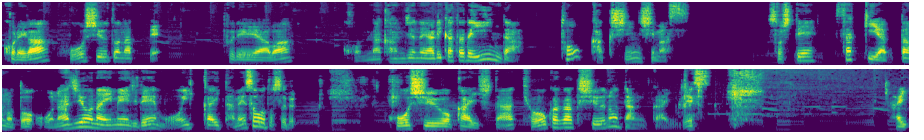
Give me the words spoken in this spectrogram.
これが報酬となって、プレイヤーはこんな感じのやり方でいいんだと確信します。そして、さっきやったのと同じようなイメージでもう一回試そうとする。報酬を介した強化学習の段階です。はい。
